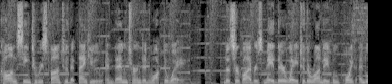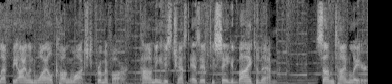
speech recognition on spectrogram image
Kong seemed to respond to that thank you and then turned and walked away. The survivors made their way to the rendezvous point and left the island while Kong watched from afar, pounding his chest as if to say goodbye to them. Some time later,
